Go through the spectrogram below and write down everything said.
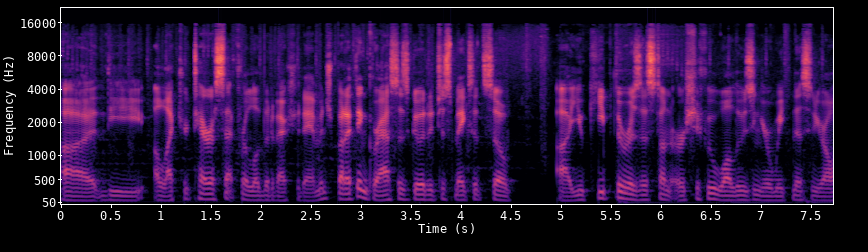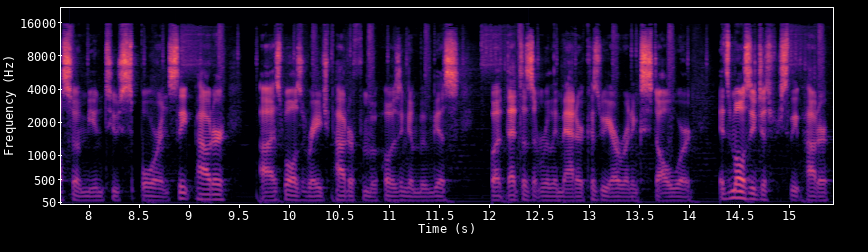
uh, the Electric Tera set for a little bit of extra damage, but I think Grass is good. It just makes it so uh, you keep the resist on Urshifu while losing your weakness, and you're also immune to Spore and Sleep Powder, uh, as well as Rage Powder from opposing Amoonguss, but that doesn't really matter because we are running Stalwart. It's mostly just for Sleep Powder.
